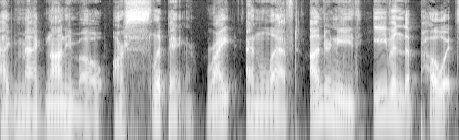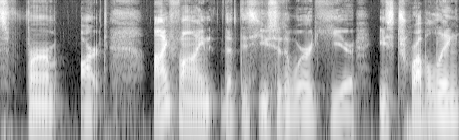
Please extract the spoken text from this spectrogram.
and magnanimo are slipping right and left underneath even the poet's firm art. I find that this use of the word here is troubling,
